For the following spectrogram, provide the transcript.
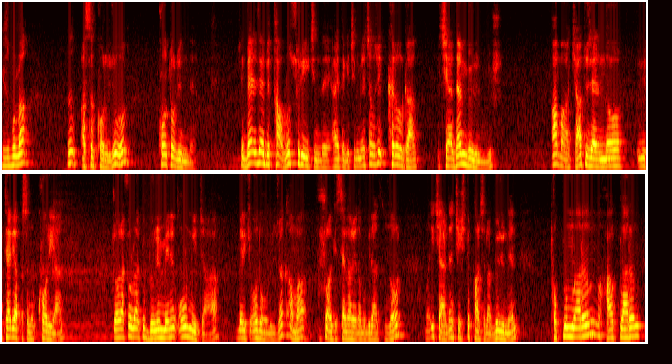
Hizbullah'ın asıl koruyucu o kontrolünde. Şimdi benzer bir tablo Suriye içinde hayata geçirilmeye çalışıyor. Kırılgan, içeriden bölünmüş ama kağıt üzerinde o üniter yapısını koruyan, coğrafi olarak bir bölünmenin olmayacağı, belki o da olacak ama şu anki senaryoda bu biraz zor. Ama içeriden çeşitli parçalar bölünen, toplumların, halkların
